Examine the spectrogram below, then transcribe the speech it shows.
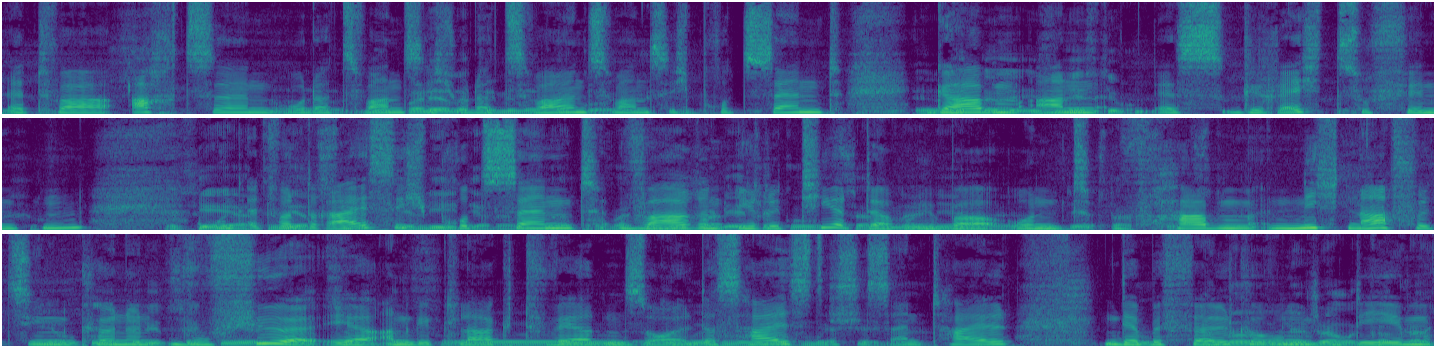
Etwa 18 oder 20 oder 22 Prozent gaben an, es gerecht zu finden. Und etwa 30 Prozent waren irritiert darüber und haben nicht nachvollziehen können, wofür er angeklagt werden soll. Das heißt, es ist ein Teil der Bevölkerung, dem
